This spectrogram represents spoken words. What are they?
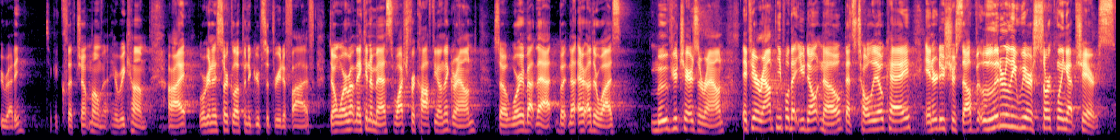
you ready? Like a cliff jump moment. Here we come. All right, we're gonna circle up into groups of three to five. Don't worry about making a mess. Watch for coffee on the ground. So worry about that, but otherwise, move your chairs around. If you're around people that you don't know, that's totally okay. Introduce yourself, but literally, we are circling up chairs.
